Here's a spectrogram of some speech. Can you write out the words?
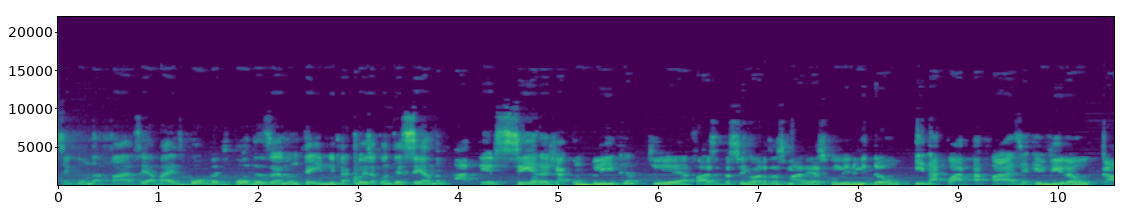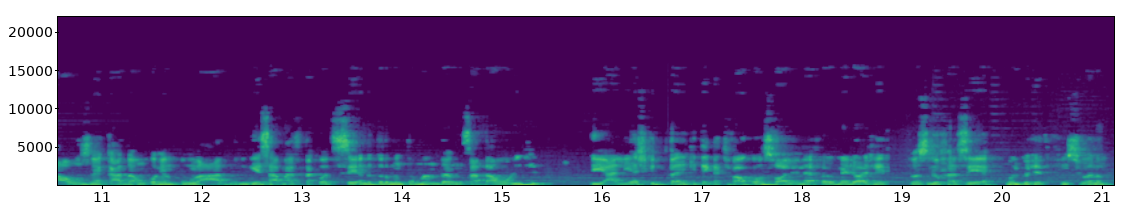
Segunda fase é a mais boba de todas, né? Não tem muita coisa acontecendo. A terceira já complica, que é a fase da Senhora das Marés com o Mirmidão. E na quarta fase é que vira o caos, né? Cada um correndo para um lado, ninguém sabe mais o que tá acontecendo, todo mundo tá mandando não sabe da onde. E ali acho que o tanque tem que ativar o console, né? Foi o melhor jeito que conseguiu fazer. O único jeito que funciona.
